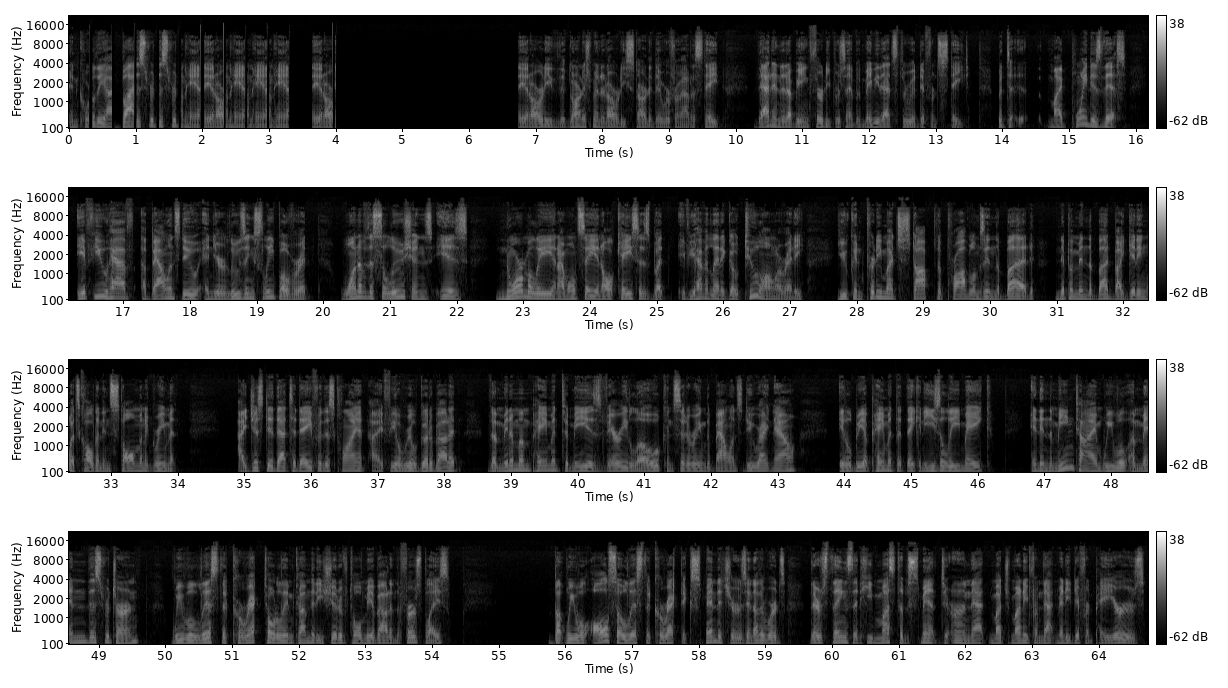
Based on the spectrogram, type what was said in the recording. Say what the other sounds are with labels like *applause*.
and core the but this this on hand they had on hand on hand on hand they had already they had already the garnishment had already started. They were from out of state. That ended up being 30%, but maybe that's through a different state. But to, my point is this if you have a balance due and you're losing sleep over it, one of the solutions is normally, and I won't say in all cases, but if you haven't let it go too long already, you can pretty much stop the problems in the bud, nip them in the bud by getting what's called an installment agreement. I just did that today for this client. I feel real good about it. The minimum payment to me is very low considering the balance due right now. It'll be a payment that they can easily make. And in the meantime, we will amend this return. We will list the correct total income that he should have told me about in the first place. But we will also list the correct expenditures. In other words, there's things that he must have spent to earn that much money from that many different payers.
